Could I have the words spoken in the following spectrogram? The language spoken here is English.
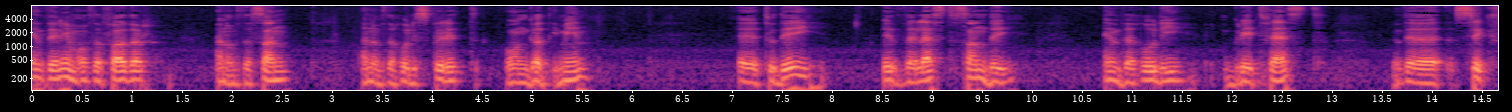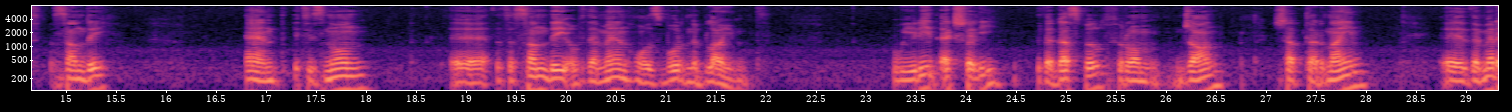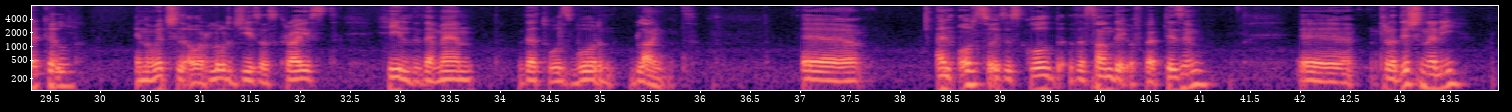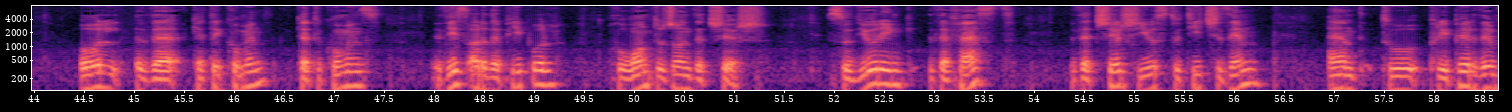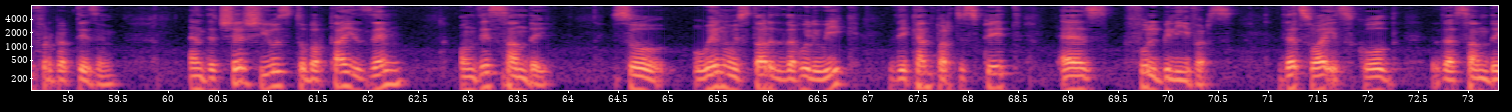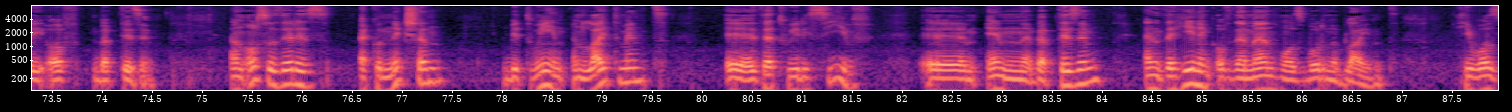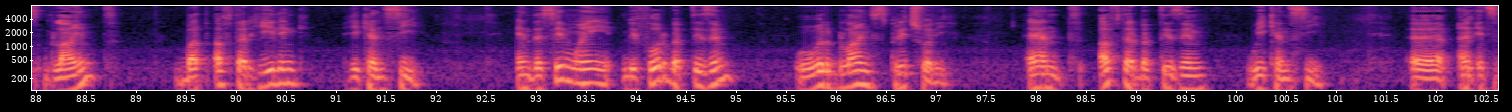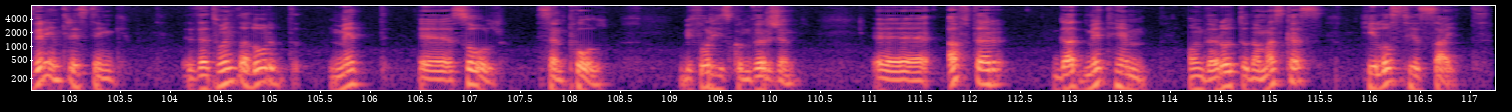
In the name of the Father, and of the Son, and of the Holy Spirit, one God, Amen. Uh, today is the last Sunday in the Holy Great Fast, the sixth Sunday, and it is known uh, the Sunday of the man who was born blind. We read actually the Gospel from John chapter 9, uh, the miracle in which our Lord Jesus Christ healed the man that was born blind. Uh, and also it is called the Sunday of Baptism. Uh, traditionally, all the catechumens, catechumens, these are the people who want to join the church. So during the fast, the church used to teach them and to prepare them for baptism. And the church used to baptize them on this Sunday. So when we started the Holy Week, they can participate as full believers. That's why it's called the Sunday of Baptism. And also, there is a connection between enlightenment uh, that we receive um, in baptism and the healing of the man who was born blind. He was blind, but after healing, he can see. In the same way, before baptism, we were blind spiritually, and after baptism, we can see. Uh, and it's very interesting that when the Lord met uh, Saul, St. Paul, before his conversion, uh, after God met him on the road to Damascus, he lost his sight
